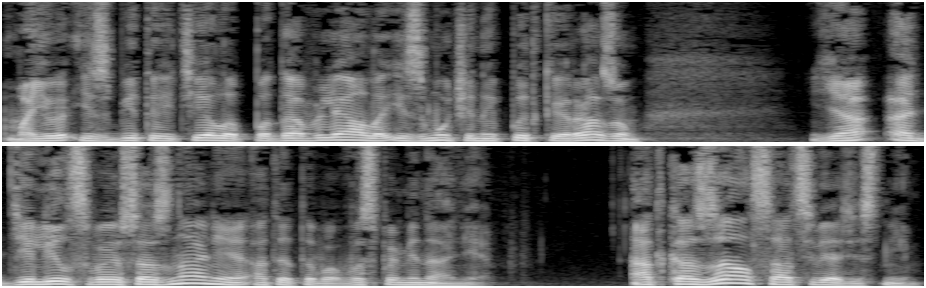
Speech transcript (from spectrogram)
Мое избитое тело подавляло измученный пыткой разум. Я отделил свое сознание от этого воспоминания, отказался от связи с ним.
